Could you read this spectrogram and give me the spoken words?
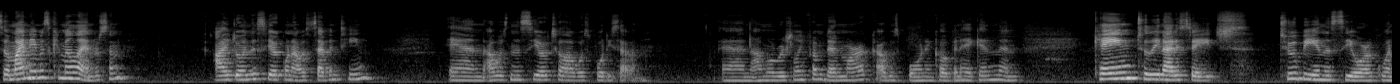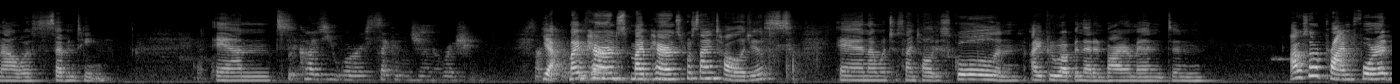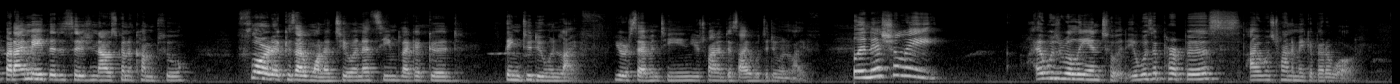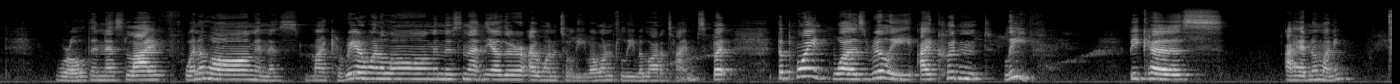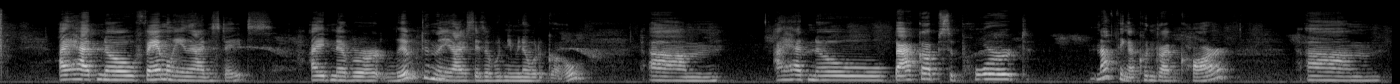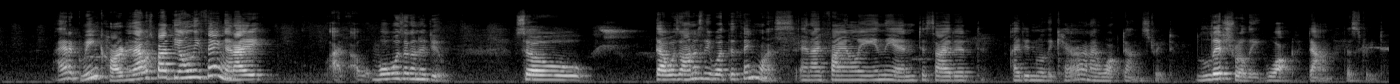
So my name is Camilla Andersson. I joined the Sea Org when I was 17, and I was in the Sea Org till I was 47. And I'm originally from Denmark. I was born in Copenhagen and came to the United States to be in the Sea Org when I was 17. And because you were a second generation. Yeah, my parents my parents were Scientologists, and I went to Scientology school, and I grew up in that environment, and I was sort of primed for it. But I made the decision I was going to come to Florida because I wanted to, and that seemed like a good thing to do in life. You're 17, you're trying to decide what to do in life. Well, initially, I was really into it. It was a purpose. I was trying to make a better world. World, and as life went along, and as my career went along, and this and that and the other, I wanted to leave. I wanted to leave a lot of times, but the point was really I couldn't leave because I had no money. I had no family in the United States. I'd never lived in the United States. I wouldn't even know where to go. Um, I had no backup support, nothing. I couldn't drive a car. Um, I had a green card, and that was about the only thing. And I, I what was I going to do? So that was honestly what the thing was. And I finally, in the end, decided I didn't really care, and I walked down the street. Literally walked down the street.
